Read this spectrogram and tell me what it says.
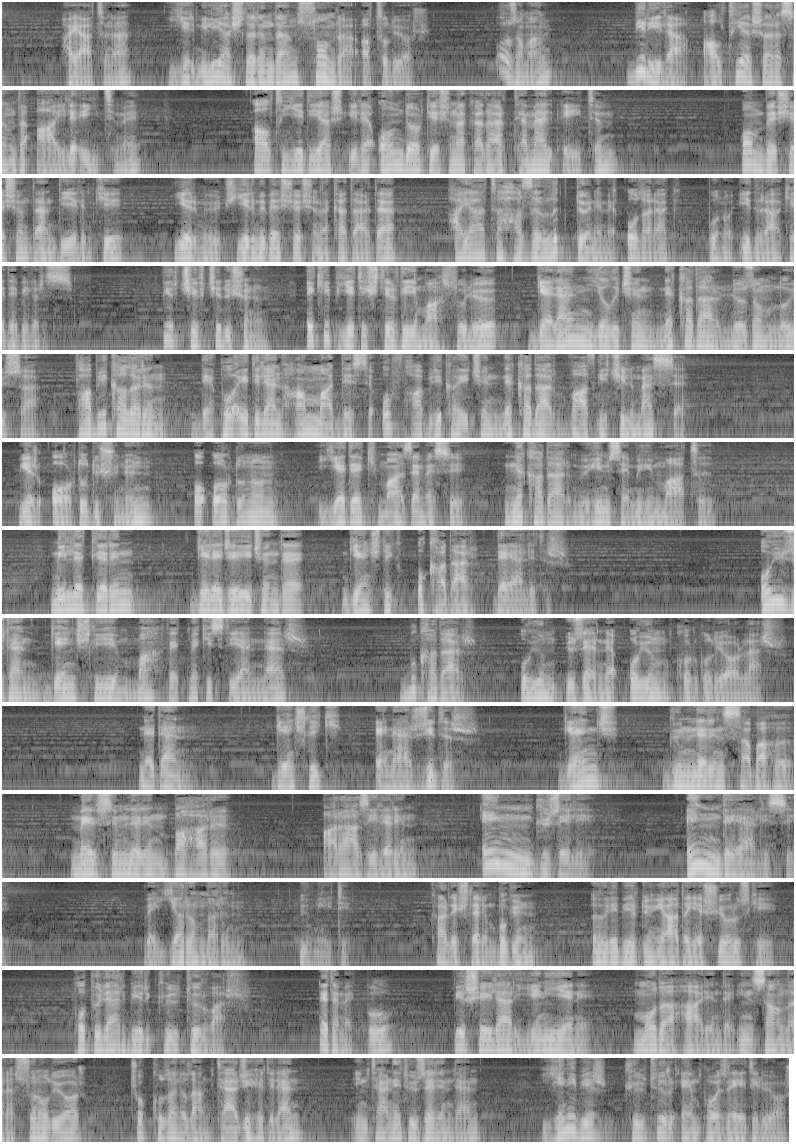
hayatına 20'li yaşlarından sonra atılıyor. O zaman 1 ila 6 yaş arasında aile eğitimi, 6-7 yaş ile 14 yaşına kadar temel eğitim, 15 yaşından diyelim ki 23-25 yaşına kadar da hayata hazırlık dönemi olarak bunu idrak edebiliriz. Bir çiftçi düşünün. Ekip yetiştirdiği mahsulü gelen yıl için ne kadar lüzumluysa, fabrikaların depo edilen ham maddesi o fabrika için ne kadar vazgeçilmezse, bir ordu düşünün, o ordunun yedek malzemesi ne kadar mühimse mühimmatı, milletlerin geleceği içinde gençlik o kadar değerlidir. O yüzden gençliği mahvetmek isteyenler bu kadar oyun üzerine oyun kurguluyorlar. Neden? Gençlik enerjidir. Genç günlerin sabahı, mevsimlerin baharı, arazilerin en güzeli, en değerlisi ve yarınların ümidi. Kardeşlerim bugün öyle bir dünyada yaşıyoruz ki, popüler bir kültür var. Ne demek bu? Bir şeyler yeni yeni, moda halinde insanlara sunuluyor, çok kullanılan, tercih edilen, internet üzerinden yeni bir kültür empoze ediliyor.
